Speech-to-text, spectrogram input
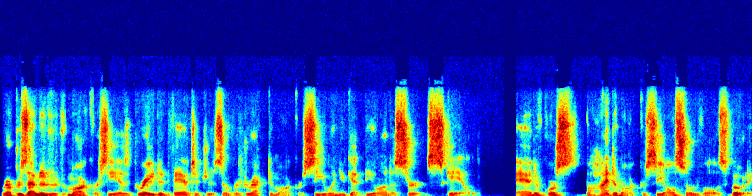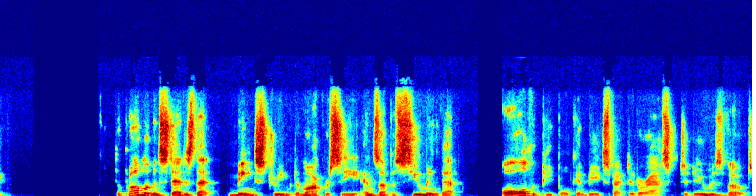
Representative democracy has great advantages over direct democracy when you get beyond a certain scale. And of course, Baha'i democracy also involves voting. The problem instead is that mainstream democracy ends up assuming that all the people can be expected or asked to do is vote.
